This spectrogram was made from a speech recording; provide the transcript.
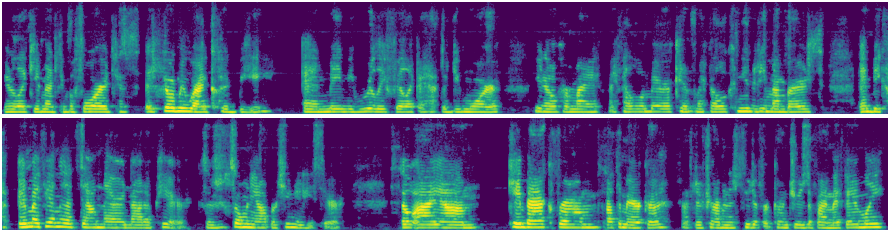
you know, like you mentioned before, it just it showed me where I could be and made me really feel like I have to do more, you know, for my my fellow Americans, my fellow community members, and because in my family that's down there and not up here. So there's so many opportunities here. So I um, came back from South America after traveling to two different countries to find my family.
